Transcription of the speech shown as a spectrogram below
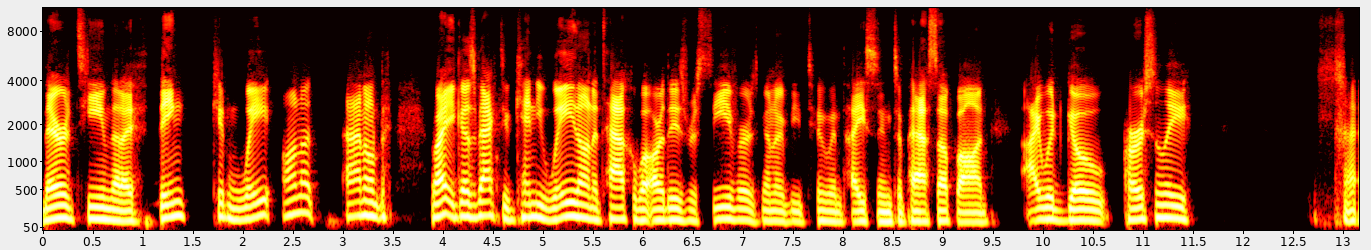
they're a team that I think can wait on a, I don't, right? It goes back to can you wait on a tackle, but are these receivers going to be too enticing to pass up on? I would go personally. I,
